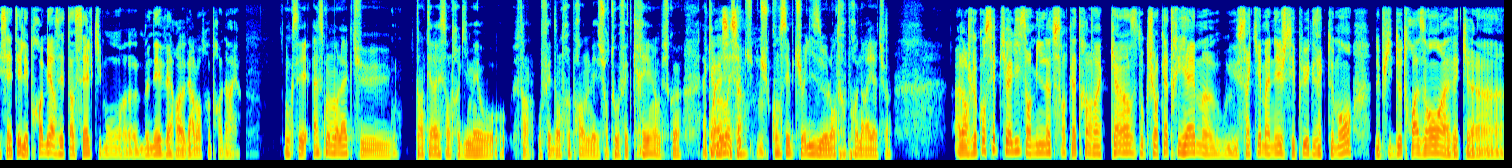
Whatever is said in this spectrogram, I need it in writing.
ça a été les premières étincelles qui m'ont euh, mené vers, vers l'entrepreneuriat. Donc c'est à ce moment-là que tu t'intéresses entre guillemets au, enfin, au fait d'entreprendre, mais surtout au fait de créer, hein, puisque à quel moment est-ce que tu, conceptualises l'entrepreneuriat, tu vois? Alors je le conceptualise en 1995, donc je suis en quatrième ou cinquième année, je sais plus exactement, depuis deux trois ans avec euh,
